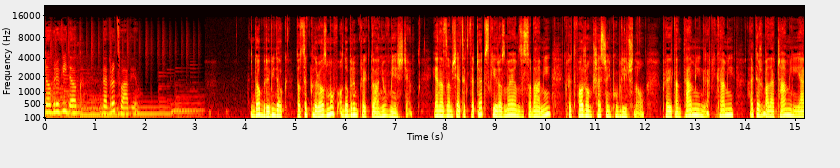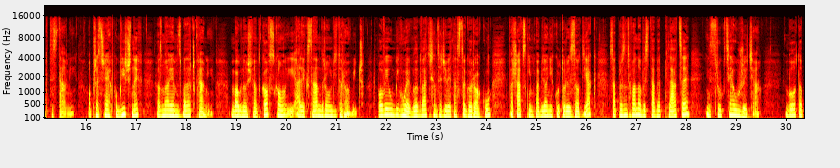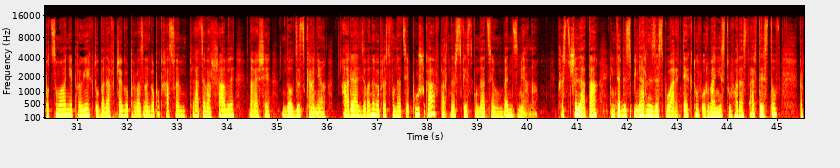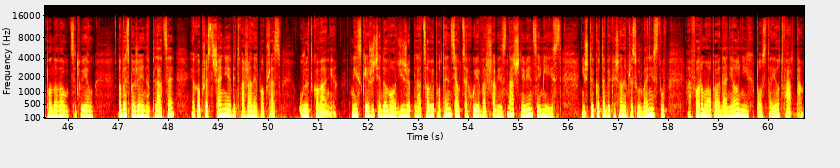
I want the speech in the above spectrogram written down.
Dobry widok we Wrocławiu. Dobry widok to cykl rozmów o dobrym projektowaniu w mieście. Ja nazywam się Jacek Steczewski i rozmawiam z osobami, które tworzą przestrzeń publiczną, projektantami, grafikami, ale też badaczami i artystami. O przestrzeniach publicznych rozmawiam z badaczkami Bogną Świątkowską i Aleksandrą Litorowicz. W połowie ubiegłego 2019 roku w warszawskim pawilonie kultury Zodiak zaprezentowano wystawę Place Instrukcja użycia. Było to podsumowanie projektu badawczego prowadzonego pod hasłem Place Warszawy w nawiasie do odzyskania, a realizowanego przez Fundację Puszka w partnerstwie z Fundacją Będzmiana. Przez trzy lata interdyscyplinarny zespół architektów, urbanistów oraz artystów proponował, cytuję, nowe spojrzenie na place jako przestrzenie wytwarzane poprzez użytkowanie. Miejskie życie dowodzi, że placowy potencjał cechuje w Warszawie znacznie więcej miejsc niż tylko te wykreślone przez urbanistów, a forma opowiadania o nich pozostaje otwarta.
